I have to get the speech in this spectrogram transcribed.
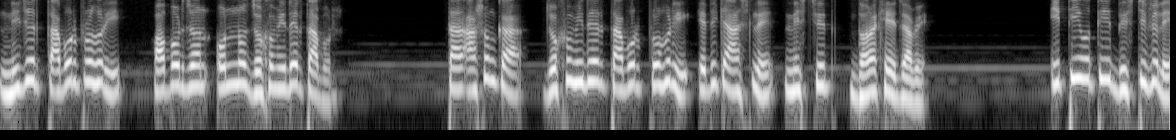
নিজের তাঁবুর প্রহরী, অপরজন অন্য জখমিদের তাঁবুর। তার আশঙ্কা, জখমিদের তাঁবুর প্রহরী এদিকে আসলে নিশ্চিত ধরা খেয়ে যাবে। ইতি অতি দৃষ্টি ফেলে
